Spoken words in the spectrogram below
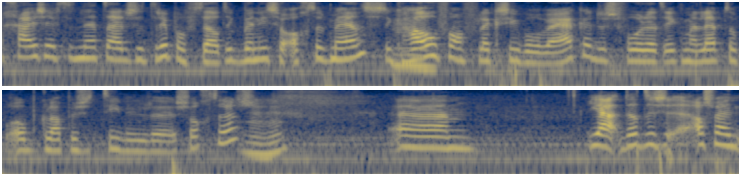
Gijs heeft het net tijdens de trip al verteld. Ik ben niet zo'n ochtendmens. Ik Mhm. hou van flexibel werken. Dus voordat ik mijn laptop openklap is het tien uur eh, s ochtends. Mhm. Ehm, ja, dat is als wij.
